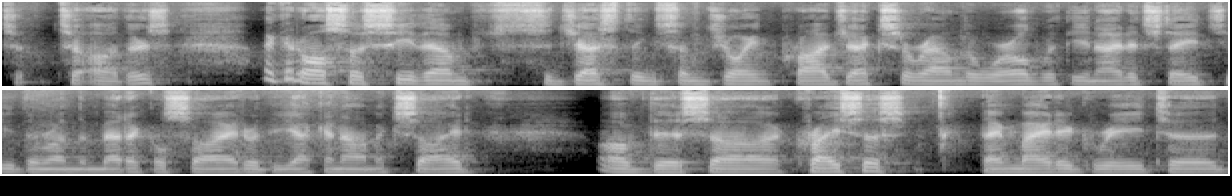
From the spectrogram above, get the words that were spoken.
to, to others. I could also see them suggesting some joint projects around the world with the United States, either on the medical side or the economic side of this uh, crisis. They might agree to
